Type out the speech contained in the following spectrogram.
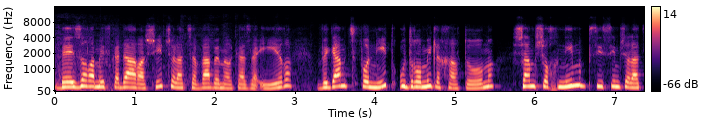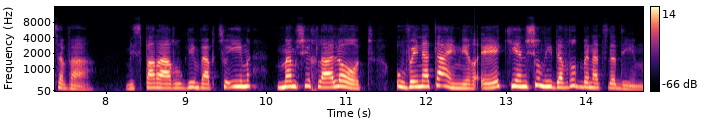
באזור המפקדה הראשית של הצבא במרכז העיר, וגם צפונית ודרומית לחרטום, שם שוכנים בסיסים של הצבא. מספר ההרוגים והפצועים ממשיך לעלות, ובינתיים נראה כי אין שום הידברות בין הצדדים.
